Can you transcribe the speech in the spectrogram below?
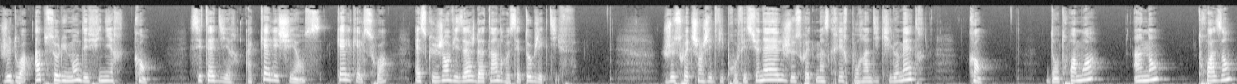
Je dois absolument définir quand, c'est-à-dire à quelle échéance, quelle qu'elle soit, est-ce que j'envisage d'atteindre cet objectif. Je souhaite changer de vie professionnelle, je souhaite m'inscrire pour un 10 km. Quand? Dans trois mois? Un an? Trois ans?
